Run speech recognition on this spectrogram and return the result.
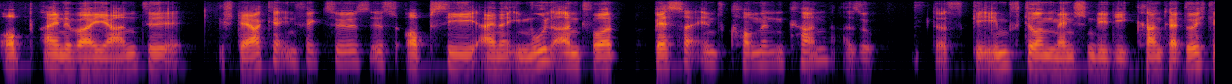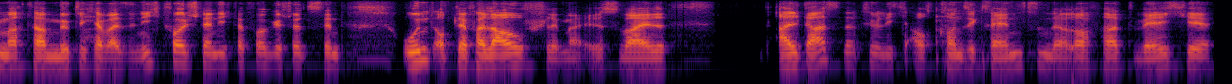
ob eine Variante stärker infektiös ist, ob sie einer Immunantwort besser entkommen kann, also dass Geimpfte und Menschen, die die Krankheit durchgemacht haben, möglicherweise nicht vollständig davor geschützt sind und ob der Verlauf schlimmer ist, weil all das natürlich auch Konsequenzen darauf hat, welche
